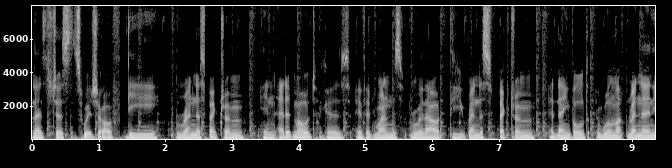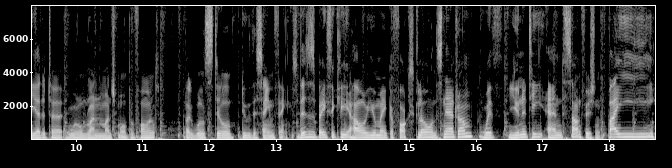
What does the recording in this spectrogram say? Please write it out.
let's just switch off the render spectrum in edit mode because if it runs without the render spectrum enabled, it will not render in the editor, it will run much more performant but will still do the same things. This is basically how you make a fox glow on the snare drum with Unity and SOUNDVISION. Bye!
